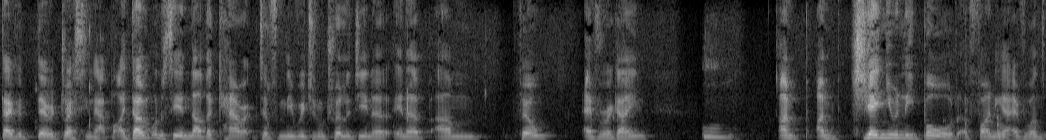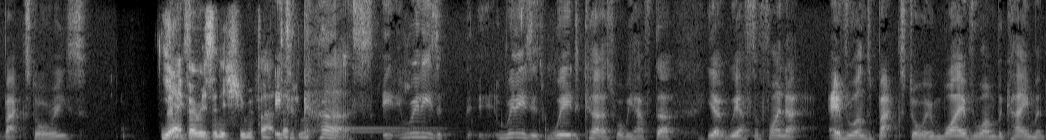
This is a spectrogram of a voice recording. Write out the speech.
David they're addressing that. But I don't want to see another character from the original trilogy in a in a um, film ever again. Mm. I'm I'm genuinely bored of finding out everyone's backstories. Yeah, there is an issue with that. It's definitely. a curse. It really is. A, it really is this weird curse where we have to, you know, we have to find out everyone's backstory and why everyone became, and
